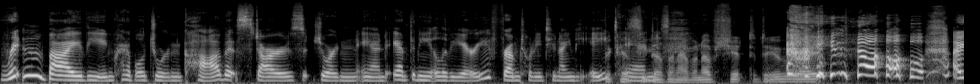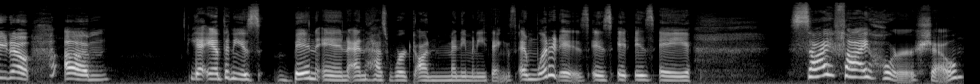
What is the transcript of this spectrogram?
written by the incredible Jordan Cobb. It stars Jordan and Anthony Olivieri from 2298. Because he doesn't have enough shit to do, right? I know, I know. Um, yeah, Anthony has been in and has worked on many, many things. And what it is is it is a sci-fi horror show.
